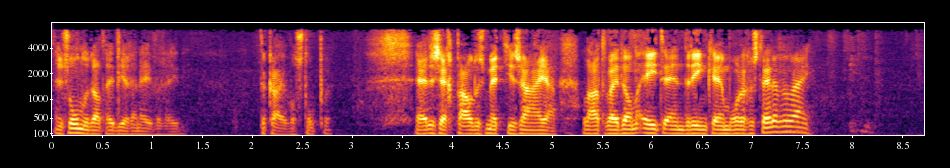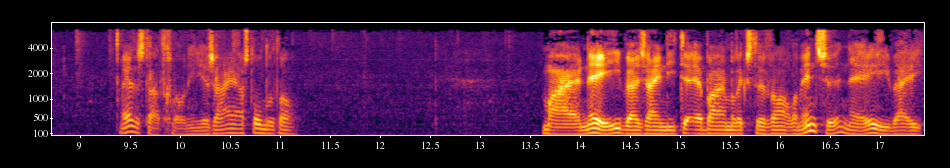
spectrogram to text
En zonder dat heb je geen evangelie. Dan kan je wel stoppen. Dan zegt Paulus met Jezaja, laten wij dan eten en drinken en morgen sterven wij. Dat staat gewoon in Jezaja, stond het al. Maar nee, wij zijn niet de erbarmelijkste van alle mensen. Nee, wij,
